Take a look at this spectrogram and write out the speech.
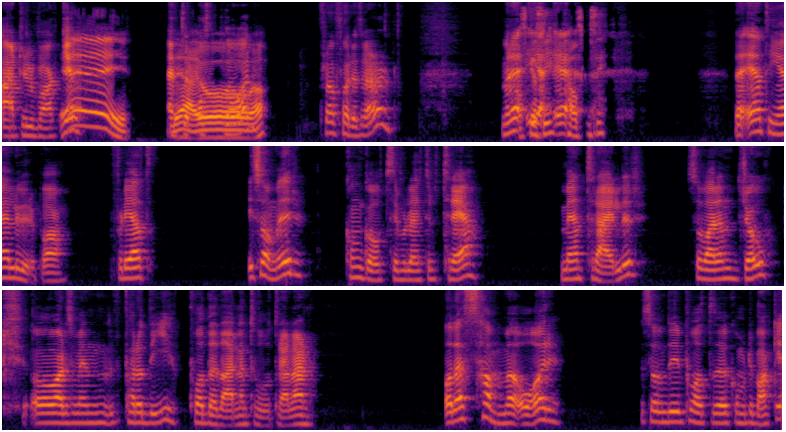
er tilbake Yay! Det etter er jo åtte år ja, fra forrige traileren. Men Hva jeg, skal jeg si? Hva skal jeg si? det er én ting jeg lurer på. Fordi at i sommer kom Goat Simulator 3 med en trailer som var en joke og var liksom en parodi på Dead Island 2-traileren. Og det er samme år som de på en måte kommer tilbake.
